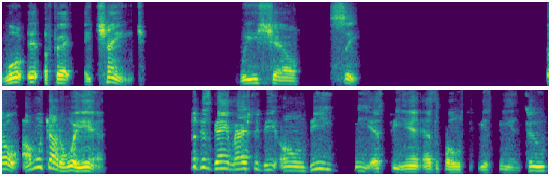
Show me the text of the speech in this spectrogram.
Will it affect a change? We shall see. So I want y'all to weigh in. Should this game actually be on the ESPN as opposed to ESPN2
